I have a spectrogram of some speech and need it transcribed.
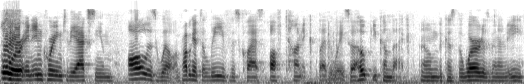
or an inquiry into the axiom, all is well. I'm probably going to have to leave this class off tonic, by the way, so I hope you come back um, because the word is going to be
